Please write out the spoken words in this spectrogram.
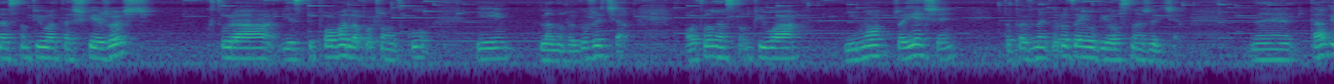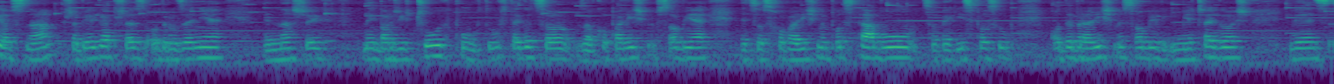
nastąpiła ta świeżość, która jest typowa dla początku i dla nowego życia. Oto nastąpiła, mimo że jesień, to pewnego rodzaju wiosna życia. E, Ta wiosna przebiega przez odrodzenie naszych najbardziej czułych punktów, tego co zakopaliśmy w sobie, co schowaliśmy pod tabu, co w jakiś sposób odebraliśmy sobie w imię czegoś. Więc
